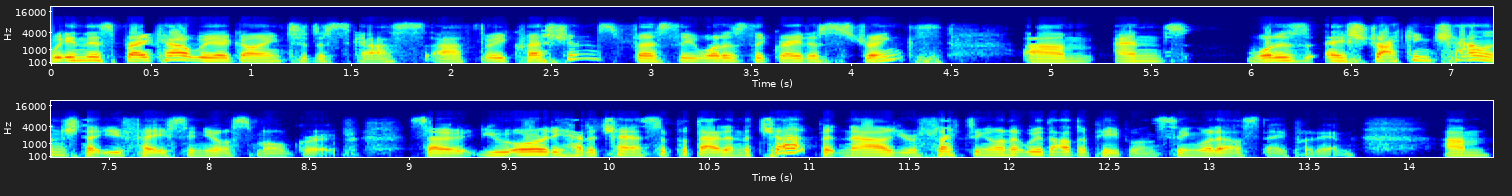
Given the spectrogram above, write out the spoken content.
in this breakout, we are going to discuss uh, three questions. Firstly, what is the greatest strength? Um, and what is a striking challenge that you face in your small group? So you already had a chance to put that in the chat, but now you're reflecting on it with other people and seeing what else they put in. Um,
